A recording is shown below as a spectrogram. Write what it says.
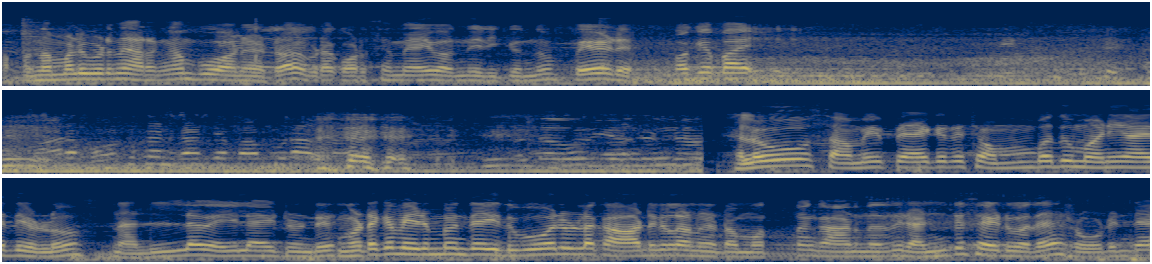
അപ്പൊ നമ്മൾ ഇവിടുന്ന് ഇറങ്ങാൻ പോവാണ് കേട്ടോ. ഇവിടെ കുറച്ച് സമയമായി വന്നിരിക്കുന്നു. പേട്. ഓക്കെ ബൈ ഹലോ സമയം ഇപ്പം ഏകദേശം ഒമ്പത് മണി ആയതേ ഉള്ളൂ. നല്ല വെയിലായിട്ടുണ്ട്. ഇങ്ങോട്ടൊക്കെ വരുമ്പോൾ എന്താ ഇതുപോലുള്ള കാടുകളാണ് കേട്ടോ മൊത്തം കാണുന്നത്. രണ്ട് സൈഡും അതെ റോഡിന്റെ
